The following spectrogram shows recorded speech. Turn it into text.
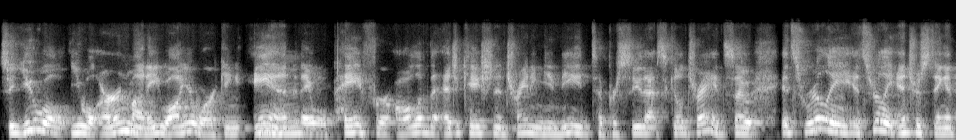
so you will you will earn money while you're working and mm-hmm. they will pay for all of the education and training you need to pursue that skilled trade. So it's really it's really interesting. And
